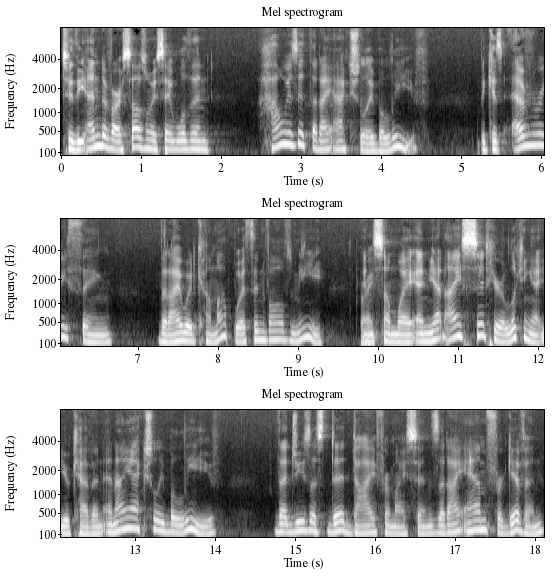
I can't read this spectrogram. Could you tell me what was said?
to the end of ourselves when we say well then how is it that i actually believe? Because everything that i would come up with involves me in some way. And yet i sit here looking at you kevin and i actually believe that jesus did die for my sins that i am forgiven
